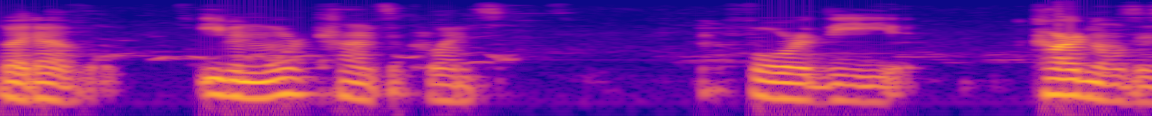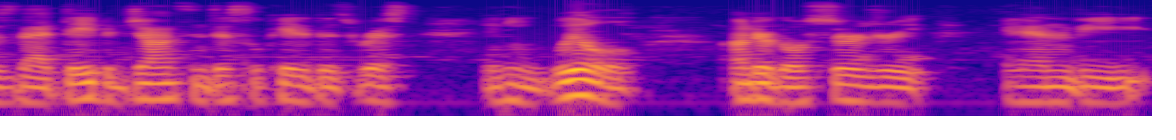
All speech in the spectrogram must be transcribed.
but of even more consequence for the Cardinals is that David Johnson dislocated his wrist, and he will undergo surgery and the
